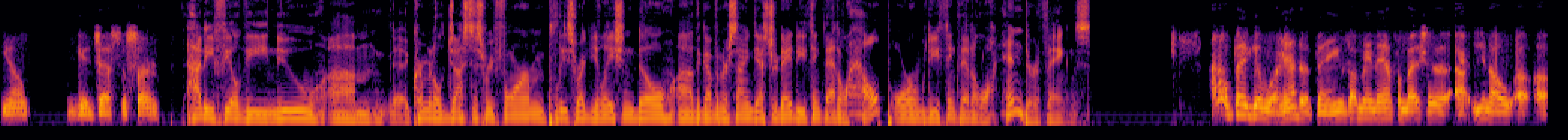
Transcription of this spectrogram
you know, get justice served. How do you feel the new um, criminal justice reform police regulation bill uh, the governor signed yesterday? Do you think that'll help, or do you think that'll hinder things? I don't think it will hinder things. I mean, the information, uh, you know, uh, uh,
